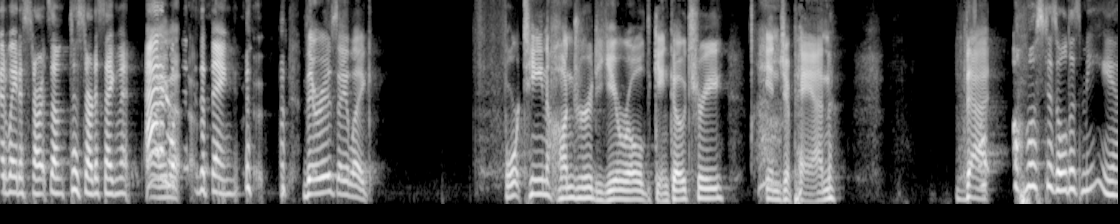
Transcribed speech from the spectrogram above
good way to start some to start a segment. I don't I know know. if this is a thing. Uh, there is a like 1400 year old ginkgo tree in Japan that Almost as old as me.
